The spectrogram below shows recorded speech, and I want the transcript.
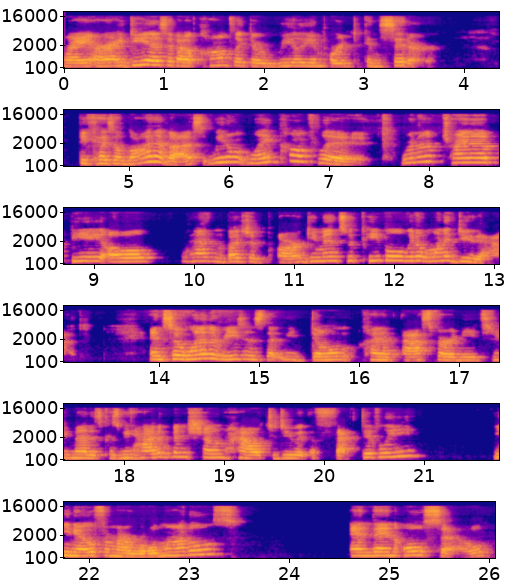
Right? Our ideas about conflict are really important to consider because a lot of us we don't like conflict we're not trying to be all having a bunch of arguments with people we don't want to do that and so, one of the reasons that we don't kind of ask for our needs to be met is because we haven't been shown how to do it effectively, you know, from our role models. And then also,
